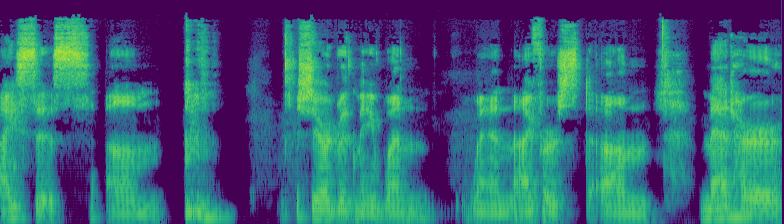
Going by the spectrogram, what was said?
Isis um, shared with me when when I first um, met her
